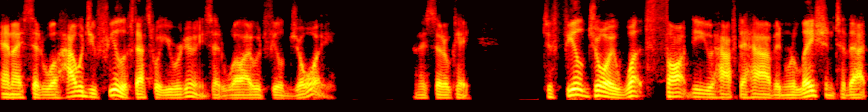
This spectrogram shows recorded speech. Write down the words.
And I said, Well, how would you feel if that's what you were doing? He said, Well, I would feel joy. And I said, Okay, to feel joy, what thought do you have to have in relation to that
